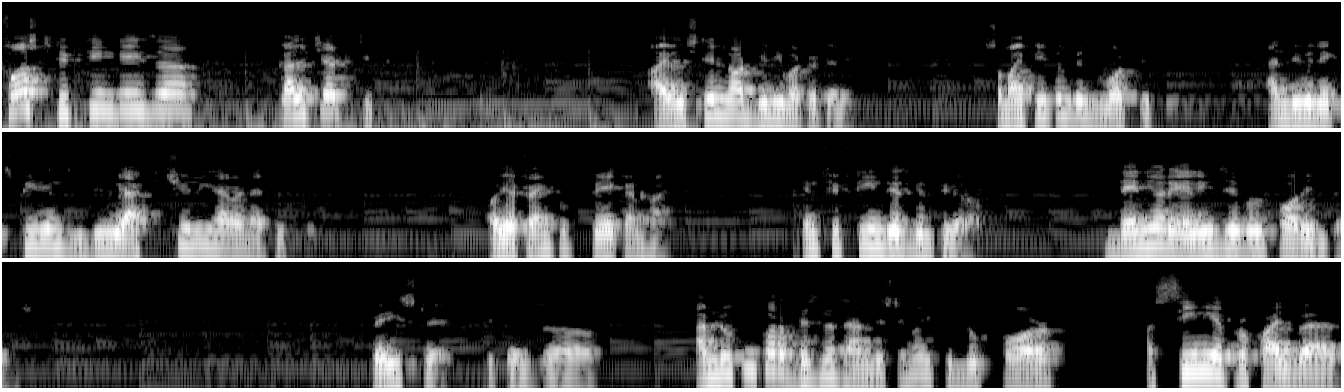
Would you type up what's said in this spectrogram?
First 15 days uh, a cultured fit. I will still not believe what you're telling. Me. So my people will work with you and we will experience do you actually have an attitude. Or you're trying to fake and hide. In 15 days we'll figure out. Then you're eligible for internship. Very straight because uh, i'm looking for a business analyst. You know if you look for a senior profile where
